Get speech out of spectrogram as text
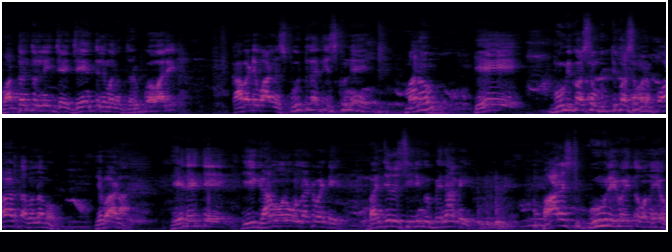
వర్ధంతుల్ని జయ జయంతుల్ని మనం జరుపుకోవాలి. కాబట్టి వాళ్ళని స్ఫూర్తిగా తీసుకునే మనం ఏ భూమి కోసం భుక్తి కోసం మనం పోరాడుతూ ఉన్నామో ఇవాళ ఏదైతే ఈ గ్రామంలో ఉన్నటువంటి బంజరు సీలింగ్ బినామీ ఫారెస్ట్ భూములు ఏవైతే ఉన్నాయో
